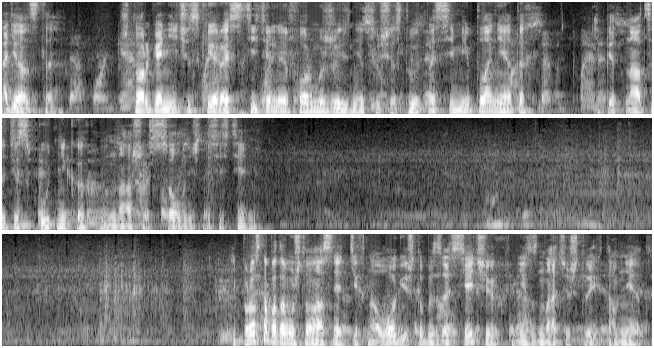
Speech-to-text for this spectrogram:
Одиннадцатое. Что органические растительные формы жизни существуют на семи планетах и 15 спутниках в нашей Солнечной системе. Просто потому, что у нас нет технологий, чтобы засечь их, не значит, что их там нет.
